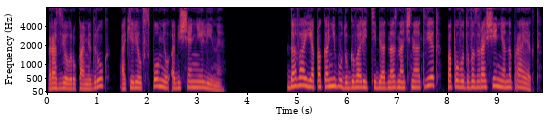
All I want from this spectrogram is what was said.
развел руками друг, а Кирилл вспомнил обещание Лины. «Давай я пока не буду говорить тебе однозначный ответ по поводу возвращения на проект.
